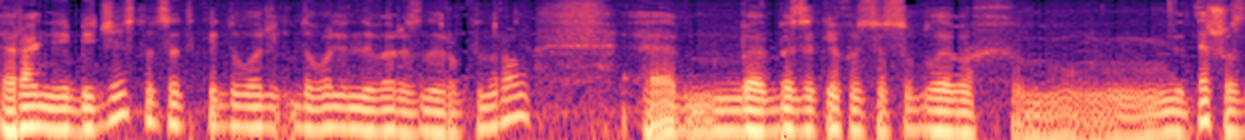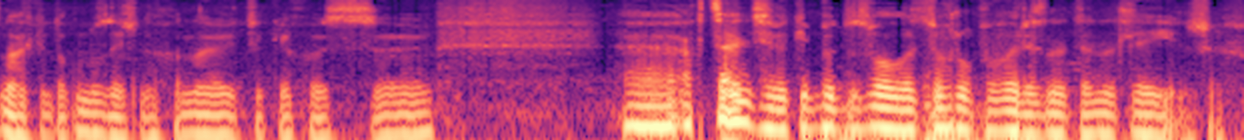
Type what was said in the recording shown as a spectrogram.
ранній біджіс, то це такий доволі доволі невиразний рок-н-рол, е, без якихось особливих не те, що знахідок музичних, а навіть якихось. Е, акцентів, які б дозволили цю групу вирізнити на тлі інших.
